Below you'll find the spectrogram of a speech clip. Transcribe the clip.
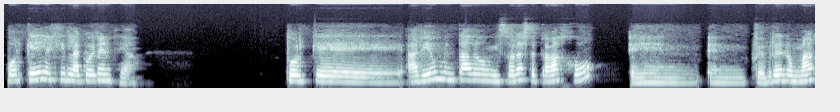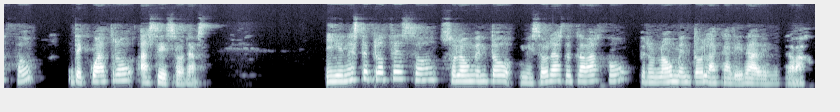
¿Por qué elegir la coherencia? porque había aumentado mis horas de trabajo en, febrero-marzo de 4 a 6 horas. Y en este proceso solo aumentó mis horas de trabajo, pero no aumentó la calidad de mi trabajo.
